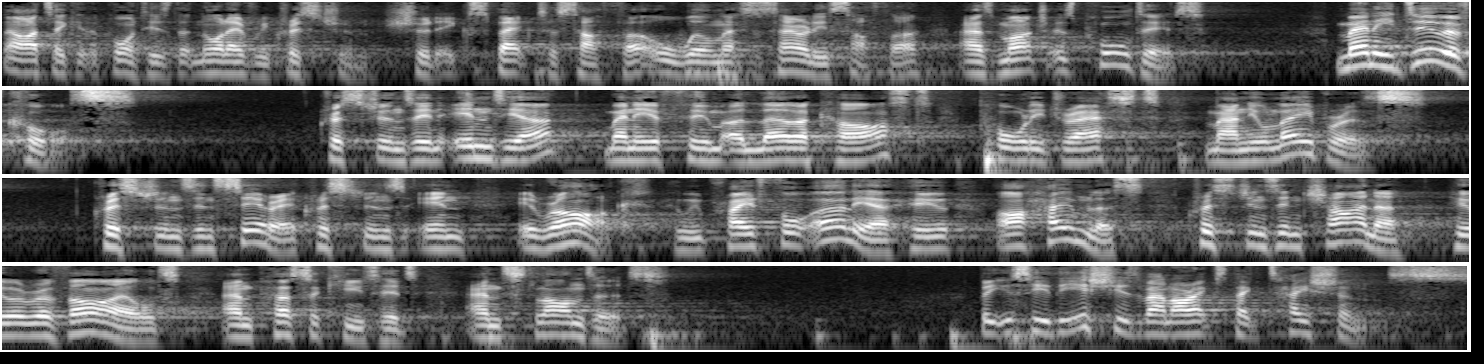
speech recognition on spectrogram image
Now, I take it the point is that not every Christian should expect to suffer or will necessarily suffer as much as Paul did. Many do, of course. Christians in India, many of whom are lower caste, poorly dressed, manual labourers. Christians in Syria, Christians in Iraq, who we prayed for earlier, who are homeless, Christians in China, who are reviled and persecuted and slandered. But you see, the issue is about our expectations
